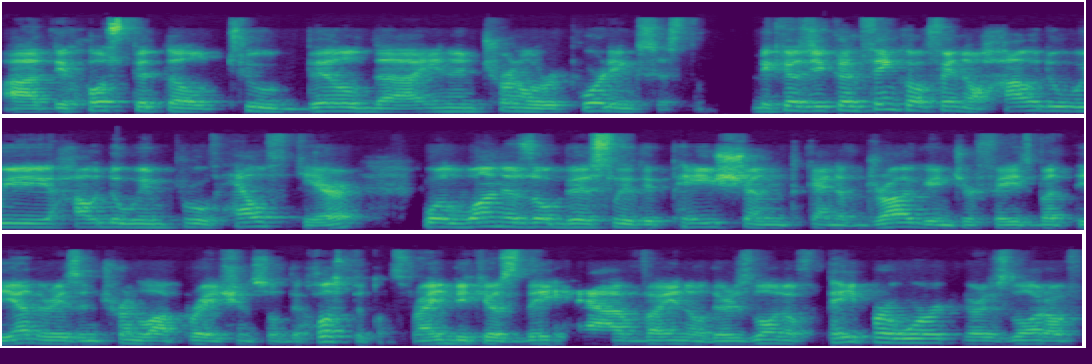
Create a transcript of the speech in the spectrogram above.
uh, the hospital to build uh, an internal reporting system. Because you can think of you know how do we how do we improve healthcare? Well one is obviously the patient kind of drug interface but the other is internal operations of the hospitals right? Because they have you know there's a lot of paperwork there's a lot of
